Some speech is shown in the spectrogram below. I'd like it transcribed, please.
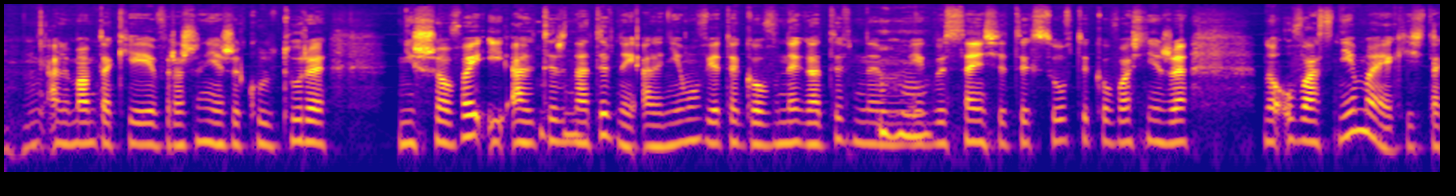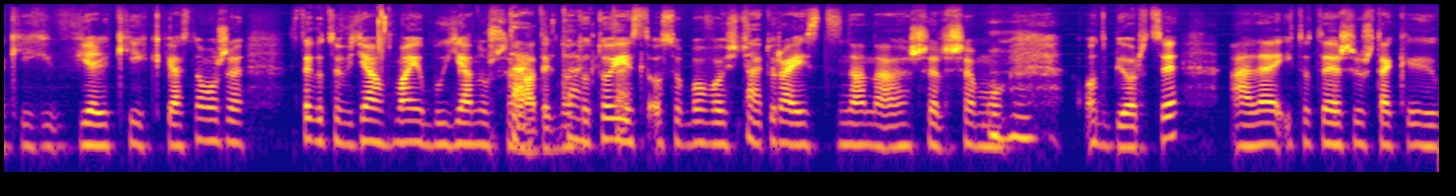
Mhm, Ale mam takie wrażenie, że kultury niszowej i alternatywnej, ale nie mówię tego w negatywnym Mhm. jakby sensie tych słów, tylko właśnie, że no u was nie ma jakichś takich wielkich gwiazd. No może z tego, co widziałam w maju był Janusz Tak, Radek, no to tak, to tak. jest osobowość, Tak. która jest znana szerszemu Mhm. odbiorcy, ale i to też już tak, y,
